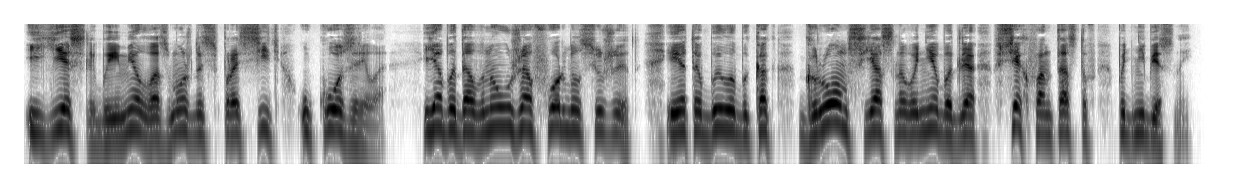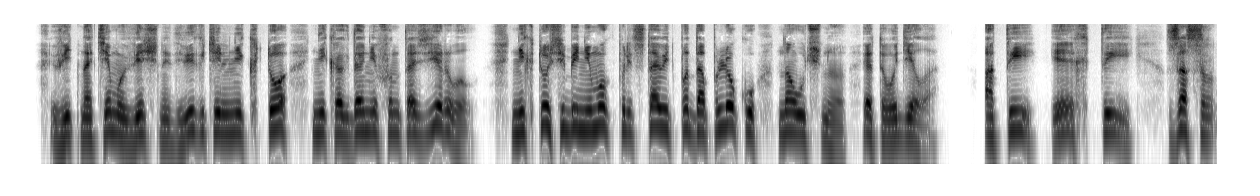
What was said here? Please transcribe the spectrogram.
и если бы имел возможность спросить у Козырева, я бы давно уже оформил сюжет, и это было бы как гром с ясного неба для всех фантастов Поднебесной. Ведь на тему «Вечный двигатель» никто никогда не фантазировал, никто себе не мог представить подоплеку научную этого дела. А ты, эх ты, заср...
